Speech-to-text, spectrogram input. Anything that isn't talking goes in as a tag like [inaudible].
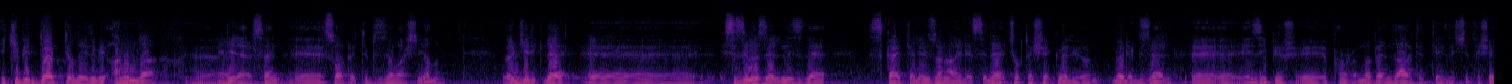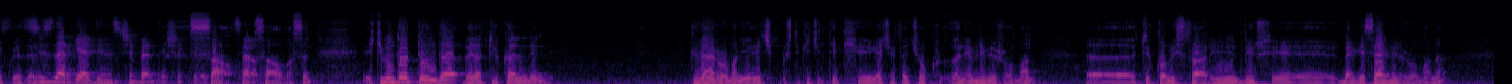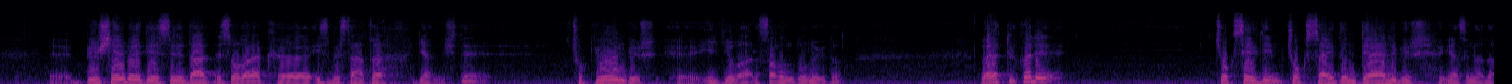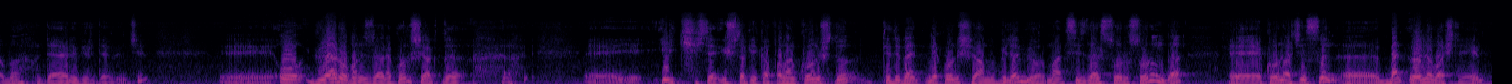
2004 yılıydı bir anımla e, Evet. dilersen e, sohbetimize başlayalım. Öncelikle e, sizin özelinizde Sky Televizyon ailesine çok teşekkür ediyorum. Böyle güzel, e, nezih bir e, programa beni davet ettiğiniz için teşekkür ederim. Sizler geldiğiniz için ben teşekkür ederim. Sağ, ol, olun. sağ olasın. 2004 yılında Vedat Türkali'nin Güven romanı yeni çıkmıştı. İki ciltlik e, gerçekten çok önemli bir roman. Ee, Türk komünist tarihinin bir e, belgesel bir romanı. Ee, Büyükşehir Belediyesi'nin davetlisi olarak e, İzmir Sanat'a gelmişti. Çok yoğun bir e, ilgi vardı, salon doluydu. Vedat Türkali çok sevdiğim, çok saydığım değerli bir yazın adamı, değerli bir devrimci. Ee, o Güven romanı üzerine konuşacaktı. [laughs] Ee, ilk işte üç dakika falan konuştu. Dedi ben ne konuşacağımı bilemiyorum. Hani sizler soru sorun da e, konu açılsın. E, ben öyle başlayayım.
